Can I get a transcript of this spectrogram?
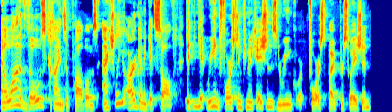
And a lot of those kinds of problems actually are going to get solved. They can get reinforced in communications and reinforced by persuasion,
